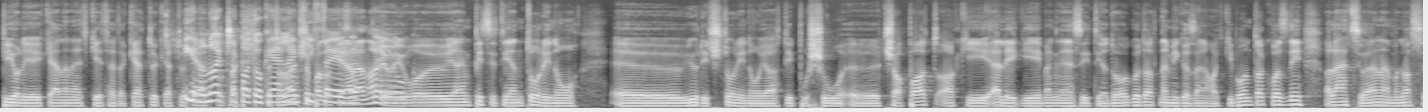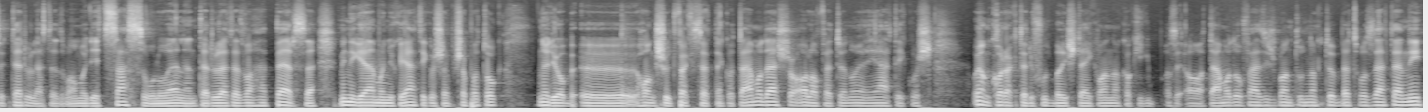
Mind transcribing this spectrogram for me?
Pioliék ellen egy-két hete kettő-kettőt Igen, játszottak. a nagy csapatok ellen a nagy csapatok ellen nagyon jó, ilyen picit ilyen Torino, Juric Torinoja típusú csapat, aki eléggé megnehezíti a dolgodat, nem igazán hagy kibontakozni. A Láció ellen meg az, hogy területed van, vagy egy százszóló ellen területed van, hát persze, mindig elmondjuk a játékosabb csapatok, nagyobb ö, hangsúlyt fektetnek a támadásra, alapvetően olyan játékos, olyan karakterű futbalistáik vannak, akik az, a támadófázisban tudnak többet hozzátenni,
